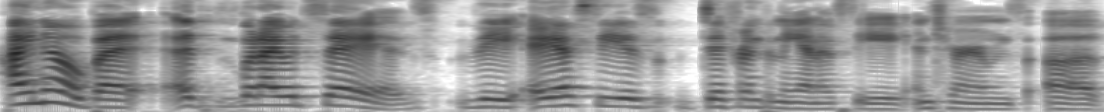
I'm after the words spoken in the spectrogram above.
I know, but uh, what I would say is the AFC is different than the NFC in terms of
